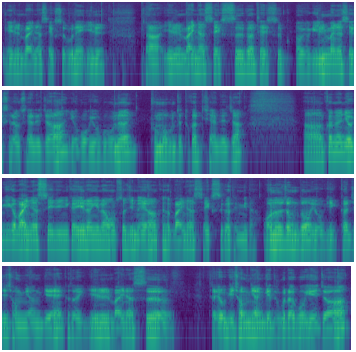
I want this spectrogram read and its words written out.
1 마이너스 x분의 1 자, 1 마이너스 x가 됐을 어, 여기 1 마이너스 x라고 써야 되죠. 요거 요 부분은 분모 문제 똑같이 해야 되죠. 어, 그러면 여기가 마이너스 1이니까 얘랑 얘랑 없어지네요. 그래서 마이너스 x가 됩니다. 어느 정도 여기까지 정리한 게 그래서 1 마이너스 자, 여기 정리한 게 누구라고? 얘죠.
